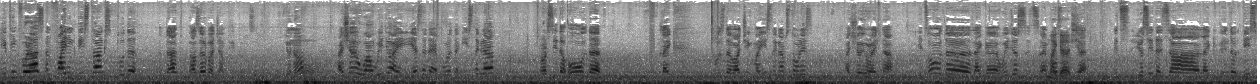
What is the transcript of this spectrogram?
keeping for us and fighting these tanks to the that Azerbaijan peoples. You know, I show you one video. I yesterday I put it the Instagram or see the all the like who's the watching my Instagram stories. I show you right now. It's all the like uh, we just it's I Oh my posted- gosh. yeah. It's you see that it's uh like in the these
